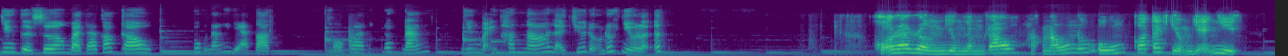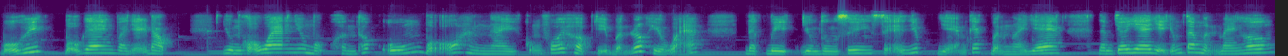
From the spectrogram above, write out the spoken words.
Nhưng từ xưa ông bà ta có câu, thuốc đắng giả tật, khổ qua rất đắng, nhưng bản thân nó lại chứa đựng rất nhiều lợi ích. Khổ ra rừng dùng làm rau hoặc nấu nước uống có tác dụng giải nhiệt, bổ huyết, bổ gan và giải độc. Dùng khổ qua như một hình thức uống bổ hàng ngày cũng phối hợp trị bệnh rất hiệu quả. Đặc biệt, dùng thường xuyên sẽ giúp giảm các bệnh ngoài da, làm cho da dày chúng ta mịn màng hơn.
